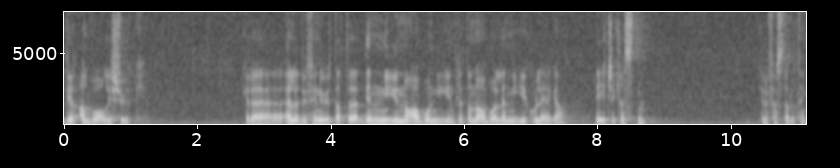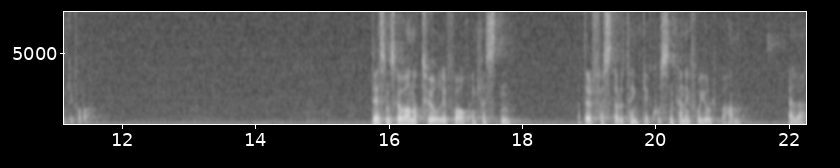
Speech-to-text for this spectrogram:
blir alvorlig syk. Eller du finner ut at eh, din nye nabo, nyinnflytta nabo eller den nye kollega er ikke kristen. Hva er det første du tenker på da? Det som skal være naturlig for en kristen, at det er det første du tenker hvordan kan jeg få hjelpe han? Eller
